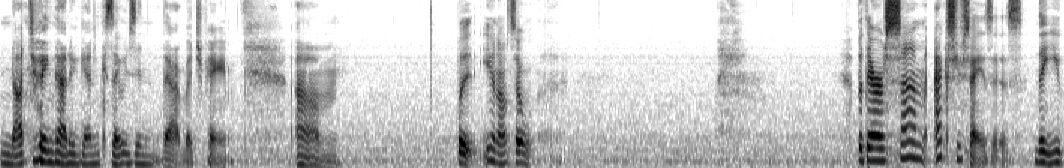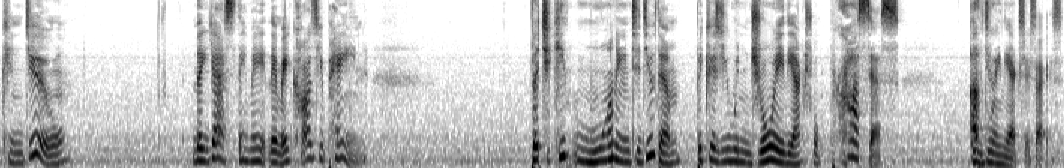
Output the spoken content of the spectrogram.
Not doing that again because I was in that much pain. Um, but, you know, so. But there are some exercises that you can do that yes, they may they may cause you pain. But you keep wanting to do them because you enjoy the actual process of doing the exercise.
